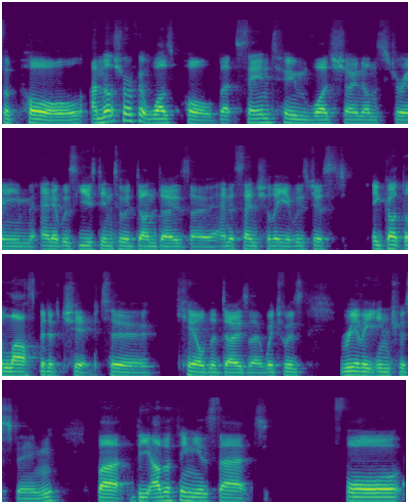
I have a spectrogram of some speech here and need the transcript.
for Paul, I'm not sure if it was Paul, but Sand Tomb was shown on stream and it was used into a Dondozo. And essentially, it was just, it got the last bit of chip to kill the Dozo, which was really interesting. But the other thing is that for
